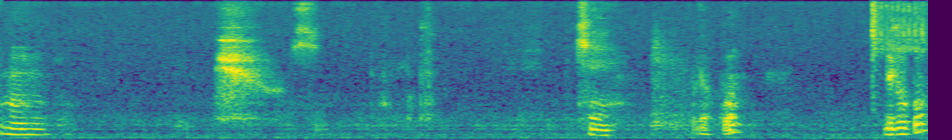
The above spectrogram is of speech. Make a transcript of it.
음. 이렇게 뿌렸고 누르고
